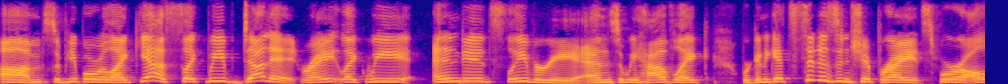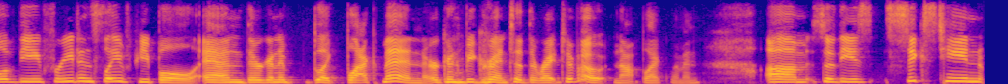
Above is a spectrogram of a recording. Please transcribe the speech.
Um, so people were like, yes, like we've done it, right? Like we ended slavery, and so we have like we're gonna get citizenship rights for all of the freed enslaved people, and they're gonna like black men are gonna be granted the right to vote, not black women. Um, so these 16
